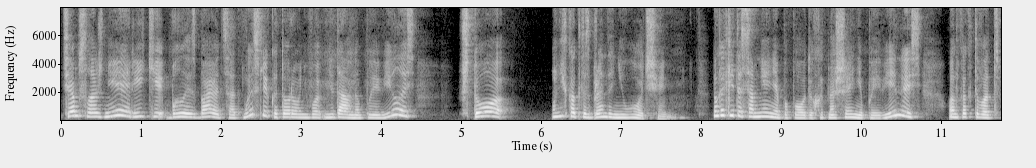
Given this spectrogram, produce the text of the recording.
тем сложнее Рике было избавиться от мысли, которая у него недавно появилась, что у них как-то с брендом не очень. Ну, какие-то сомнения по поводу их отношений появились. Он как-то вот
